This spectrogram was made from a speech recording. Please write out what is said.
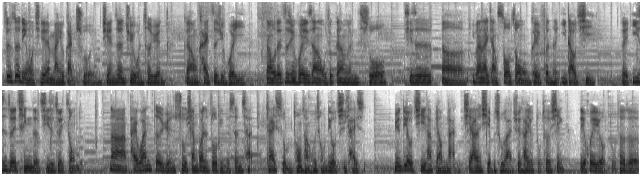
这这点我其实还蛮有感触的。前阵去文策院跟他们开咨询会议。那我在咨询会议上，我就跟他们说，其实呃，一般来讲，受众我们可以分成一到七，对，一是最轻的，七是最重的。那台湾的元素相关的作品的生产，一开始我们通常会从六七开始，因为六七它比较难，其他人写不出来，所以它有独特性，也会有独特的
